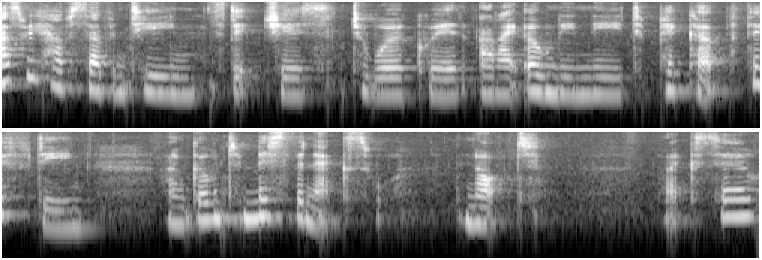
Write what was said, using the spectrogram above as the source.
As we have 17 stitches to work with and I only need to pick up 15, I'm going to miss the next knot like so.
